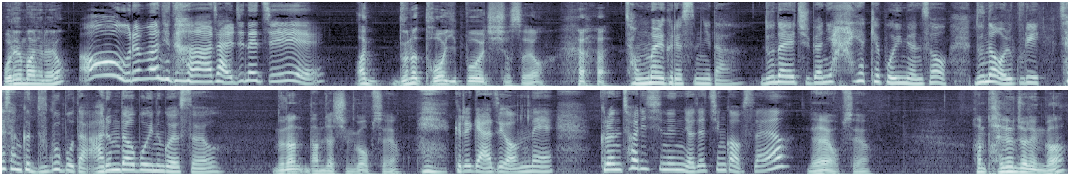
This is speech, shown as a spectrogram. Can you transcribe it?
오랜만이네요? 어, 오랜만이다. 잘 지내지? 아, 누나 더 이뻐지셨어요. 정말 그랬습니다. 누나의 주변이 하얗게 보이면서 누나 얼굴이 세상 그 누구보다 아름다워 보이는 거였어요. 누나 남자친구 없어요? 에이, 그러게 아직 없네. 그런 철이 씨는 여자친구 없어요? 네, 없어요. 한 8년 전인가?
